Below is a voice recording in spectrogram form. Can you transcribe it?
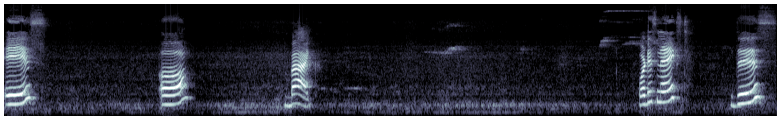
is a bag. What is next? This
